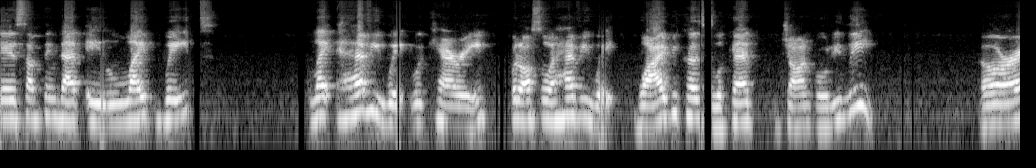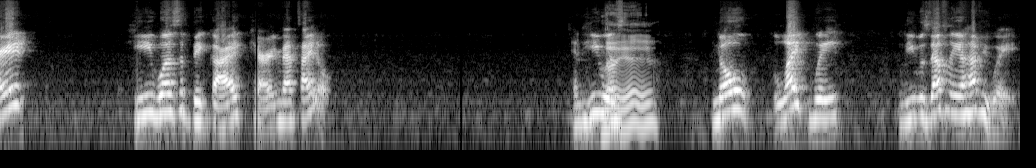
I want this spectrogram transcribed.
is something that a lightweight, light heavyweight would carry, but also a heavyweight. Why? Because look at John Brodie Lee. All right, he was a big guy carrying that title, and he no, was yeah, yeah. no lightweight. He was definitely a heavyweight.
